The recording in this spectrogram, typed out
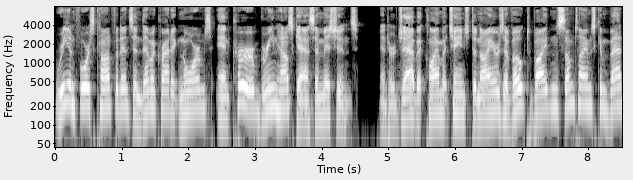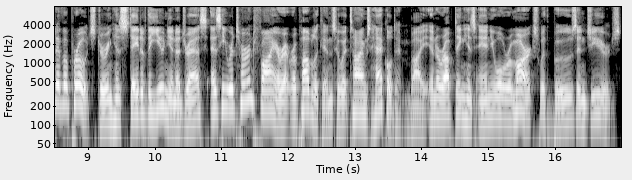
reinforce confidence in democratic norms, and curb greenhouse gas emissions. And her jab at climate change deniers evoked Biden's sometimes combative approach during his State of the Union address as he returned fire at Republicans who at times heckled him by interrupting his annual remarks with boos and jeers.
